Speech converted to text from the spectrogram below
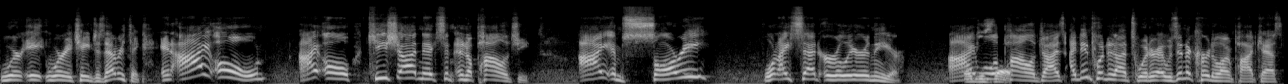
where it where it changes everything. And I own, I owe Keisean Nixon an apology. I am sorry what I said earlier in the year. I will apologize. I didn't put it on Twitter. It was in a Curd Long podcast,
